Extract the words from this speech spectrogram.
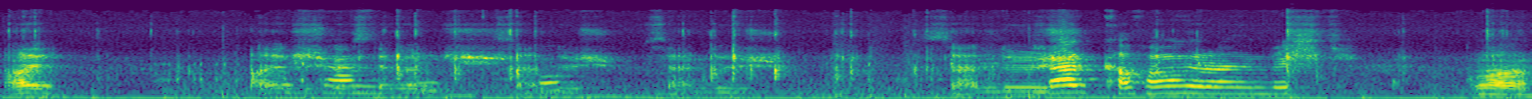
Hayır. Hayır düşmek istemiyorum. Sen düş. Sen düş. Sen düş. An kafama göre 5 Lan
